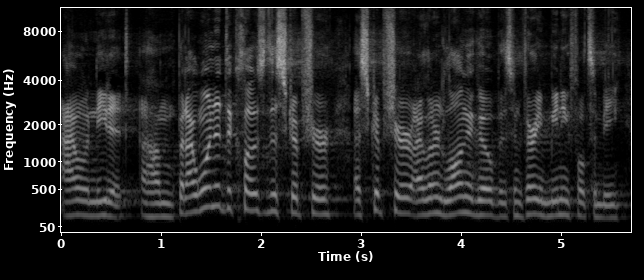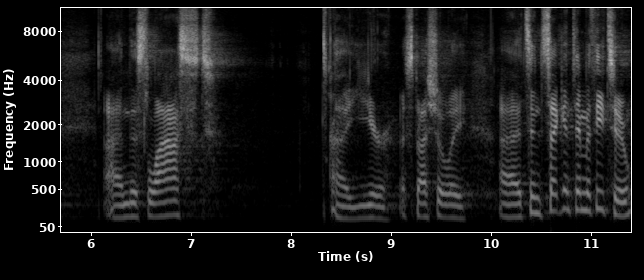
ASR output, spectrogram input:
I will need it. Um, but I wanted to close a scripture, a scripture I learned long ago, but it's been very meaningful to me uh, in this last uh, year, especially. Uh, it's in 2 Timothy 2,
